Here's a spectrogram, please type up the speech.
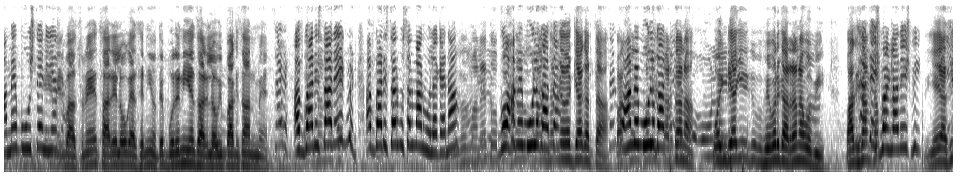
हमें पूछते नहीं है। बात सुने सारे लोग ऐसे नहीं होते बुरे नहीं है सारे लोग पाकिस्तान में। अफ़गानिस्तान एक मिनट अफ़गानिस्तान मुसलमान मुल्क है ना? तो वो हमें मुँह लगाता। क्या करता? वो हमें मुँह लगाता। ना वो इंडिया की फेवर कर रहा ना वो भी। पाकिस्तान बांग्लादेश भी ये ऐसी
